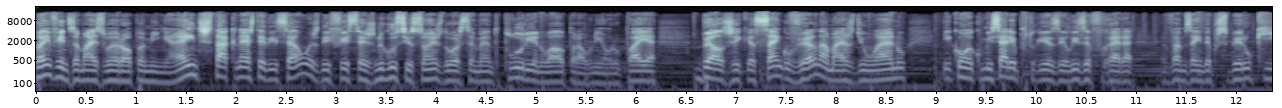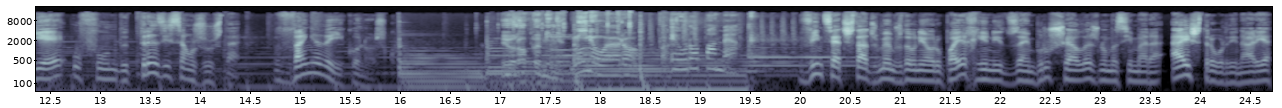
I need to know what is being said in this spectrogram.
Bem-vindos a mais uma Europa Minha. Em destaque nesta edição, as difíceis negociações do orçamento plurianual para a União Europeia, Bélgica sem governo há mais de um ano e com a comissária portuguesa Elisa Ferreira vamos ainda perceber o que é o Fundo de Transição Justa. Venha daí connosco. Europa Minha. Minha Europa. Europa Minha. 27 Estados-membros da União Europeia reunidos em Bruxelas numa cimeira extraordinária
